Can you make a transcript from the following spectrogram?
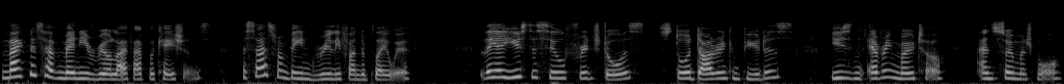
Magnets have many real life applications, aside from being really fun to play with. They are used to seal fridge doors, store data in computers, used in every motor, and so much more.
